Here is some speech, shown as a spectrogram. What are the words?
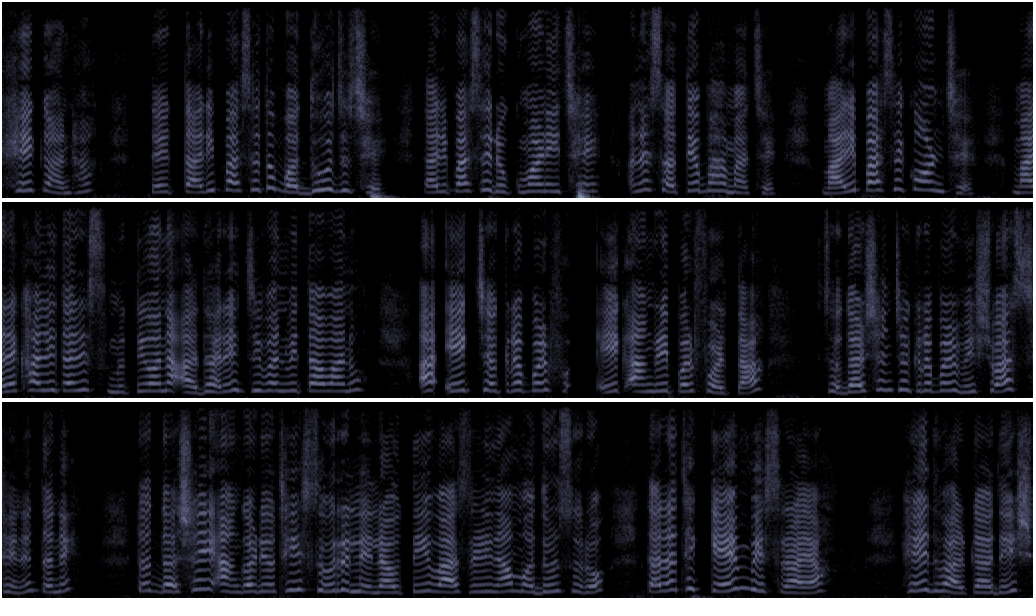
હે કાન્હા, તે તારી પાસે તો બધું જ છે. તારી પાસે રૂકમણી છે અને સત્યભામા છે. મારી પાસે કોણ છે? મારે ખાલી તારી સ્મૃતિઓના આધારે જ જીવન વિતાવવાનું? આ એક ચક્ર પર એક આંગળી પર ફરતા સુદર્શન ચક્ર પર વિશ્વાસ છે ને તને? તો દશેય આંગળીઓથી સુર લીલાવતી વાંસળીના મધુર સુરો તારાથી કેમ વિસરાયા? હે દ્વારકાધીશ,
